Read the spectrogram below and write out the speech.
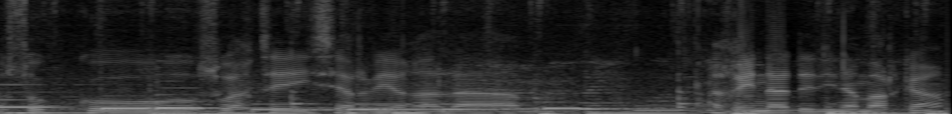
nos tocó suerte y servir a la reina de Dinamarca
